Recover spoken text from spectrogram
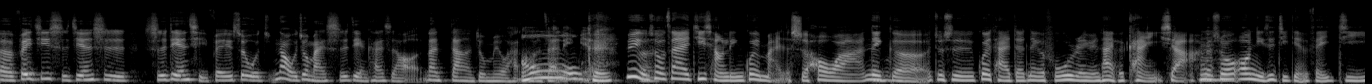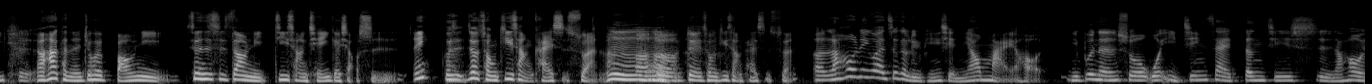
呃飞机时间是十点起飞，所以我那我就买十点开始好了，那当然就没有含括在里面。因为有时候在机场临柜买的时候啊，那个就是柜台的那个服务人员他也会看一下，他就说哦，你是几点飞机？然后他可能就会保你，甚至是到你机场前一个小时。哎，不是，就从机场开始算了。嗯嗯，对，从机场开始算。呃，然后另外这个旅行险你要买哈。你不能说我已经在登机室，然后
